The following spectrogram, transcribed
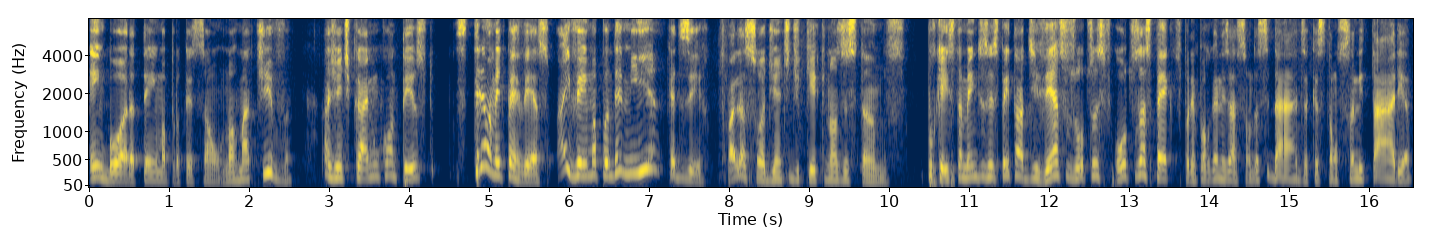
embora tenha uma proteção normativa, a gente cai num contexto extremamente perverso. Aí vem uma pandemia, quer dizer, olha só diante de que, que nós estamos porque isso também diz respeito a diversos outros, outros aspectos, por exemplo, a organização das cidades, a questão sanitária,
